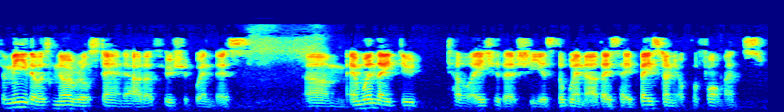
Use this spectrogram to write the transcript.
for me, there was no real standout of who should win this. Um, and when they do tell Asia that she is the winner, they say, based on your performance,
